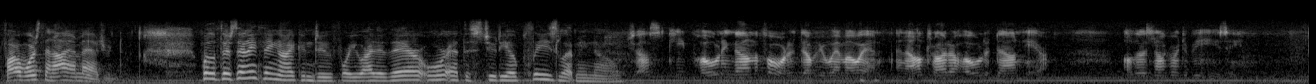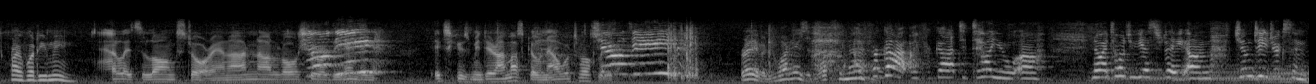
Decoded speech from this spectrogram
Far worse than I imagined. Well, if there's anything I can do for you, either there or at the studio, please let me know. Just keep holding down the fort at WMON, and I'll try to hold it down here. Although it's not going to be easy. Why, what do you mean? Well, it's a long story, and I'm not at all sure of the ending. Excuse me, dear. I must go now. We'll talk later. Geraldine! Raven, what is it? What's the matter? I forgot. I forgot to tell you. Uh, no, I told you yesterday. Um, Jim Diedrichson.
